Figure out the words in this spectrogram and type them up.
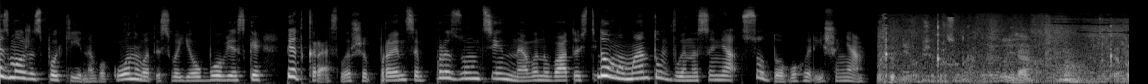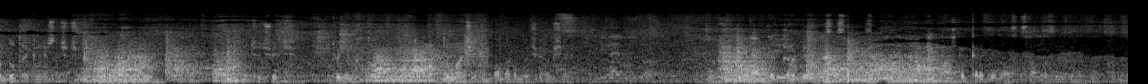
і зможе спокійно виконувати свої обов'язки, підкресливши принцип презумпції невинуватості до моменту винесення судового рішення. Сьогодні взагалі красота. Да. Така подута, звісно, чуть-чуть. Чуть-чуть тюнинг тумачит. Баба робоча вообще. Как корабельная соса. Как корабельная соса.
